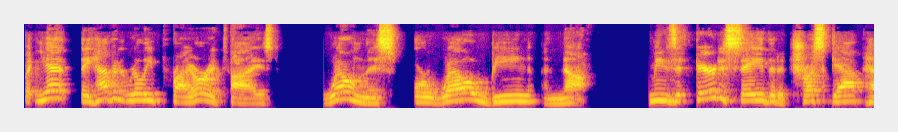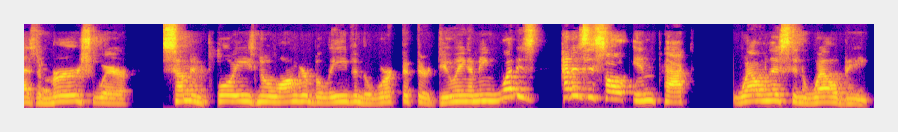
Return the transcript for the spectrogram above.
but yet they haven't really prioritized wellness or well-being enough. I mean, is it fair to say that a trust gap has emerged where some employees no longer believe in the work that they're doing? I mean, what is how does this all impact wellness and well-being?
